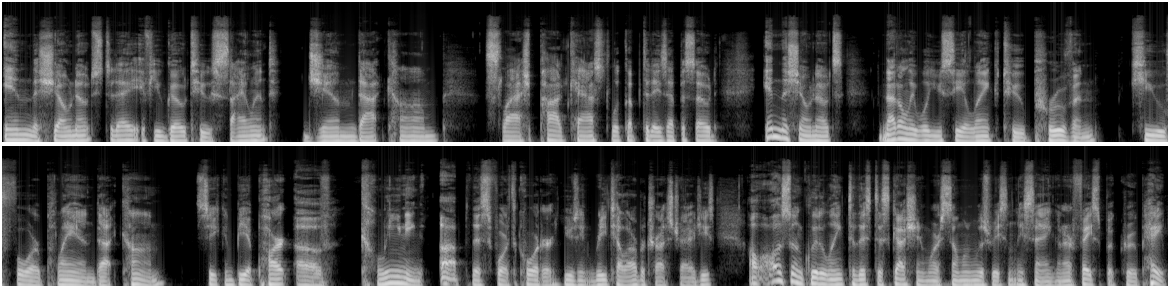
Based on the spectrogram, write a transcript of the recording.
in the show notes today. If you go to silentjim.com slash podcast, look up today's episode in the show notes. Not only will you see a link to proven q4plan.com so you can be a part of cleaning up this fourth quarter using retail arbitrage strategies. I'll also include a link to this discussion where someone was recently saying in our Facebook group, Hey,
